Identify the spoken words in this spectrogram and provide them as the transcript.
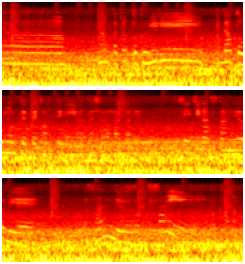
いやーなんかちょっと区切りだと思ってて勝手に私の中で。私1月誕生日で36歳かな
